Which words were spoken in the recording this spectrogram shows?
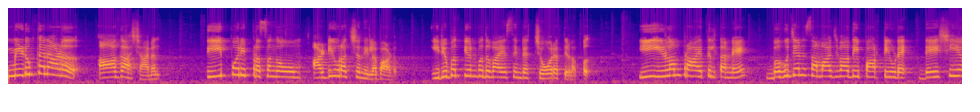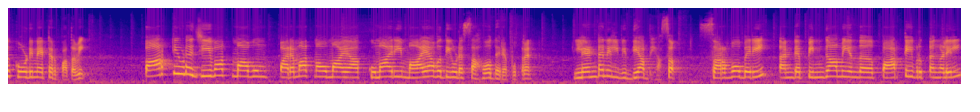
മിടുക്കനാണ് ആകാശാനന്ദ്. തീപ്പൊരി പ്രസംഗവും അടിയുറച്ച നിലപാടും. ഇരുപത്തിയൊൻപത് വയസ്സിന്റെ ചോരത്തിളപ്പ്. ഈ ഇളം പ്രായത്തിൽ തന്നെ ബഹുജൻ സമാജ്വാദി പാർട്ടിയുടെ ദേശീയ കോർഡിനേറ്റർ പദവി. പാർട്ടിയുടെ ജീവാത്മാവും പരമാത്മാവുമായ കുമാരി മായാവതിയുടെ സഹോദരപുത്രൻ. ലണ്ടനിൽ വിദ്യാഭ്യാസം. സർവോപരി തന്റെ പിൻഗാമിയെന്ന് പാർട്ടി വൃത്തങ്ങളിൽ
